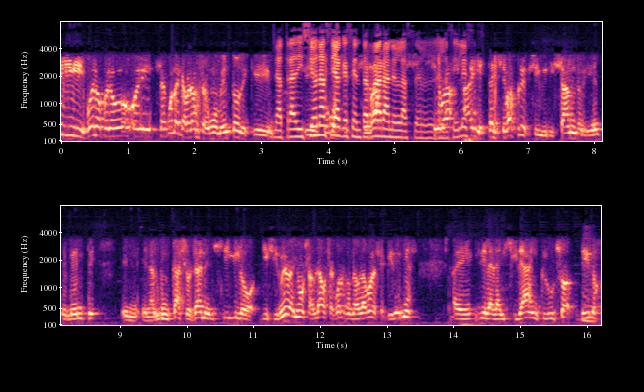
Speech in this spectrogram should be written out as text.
sí, bueno, pero eh, ¿se acuerda que hablamos en algún momento de que... La tradición hacía que se enterraran en, las, en, las iglesias. Ahí está, y se va flexibilizando, evidentemente, en, en, algún caso ya en el siglo XIX, habíamos hablado, ¿se acuerda cuando hablamos de las epidemias y de la laicidad incluso de los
